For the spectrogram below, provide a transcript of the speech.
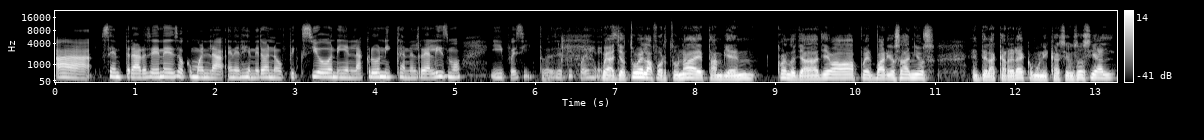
a centrarse en eso, como en, la, en el género de no ficción y en la crónica, en el realismo, y pues sí, todo ese tipo de géneros. Bueno, yo tuve la fortuna de también, cuando ya llevaba pues varios años de la carrera de comunicación social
